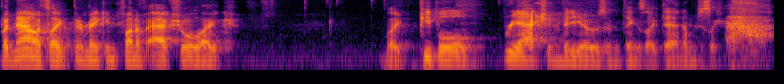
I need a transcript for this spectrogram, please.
but now it's like they're making fun of actual like, like people reaction videos and things like that, and I'm just like, ah.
